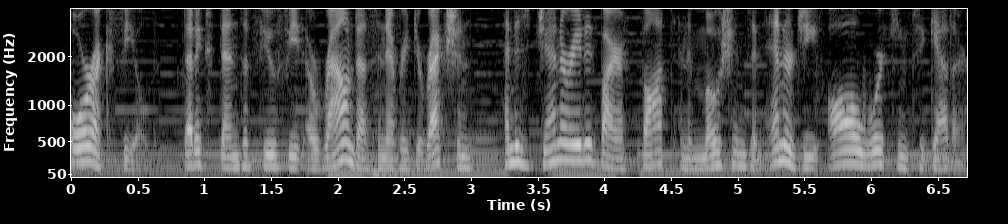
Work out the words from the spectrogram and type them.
auric field that extends a few feet around us in every direction and is generated by our thoughts and emotions and energy all working together.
